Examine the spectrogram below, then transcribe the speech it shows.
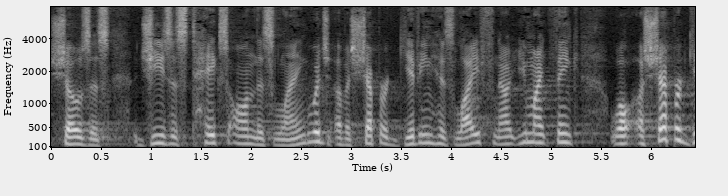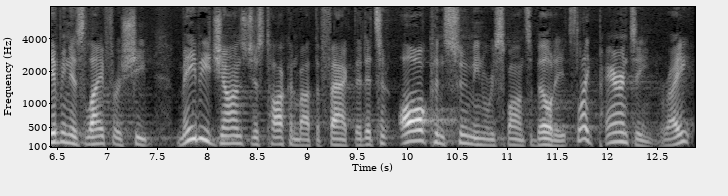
shows us Jesus takes on this language of a shepherd giving his life. Now, you might think, well, a shepherd giving his life for a sheep, maybe John's just talking about the fact that it's an all consuming responsibility. It's like parenting, right?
